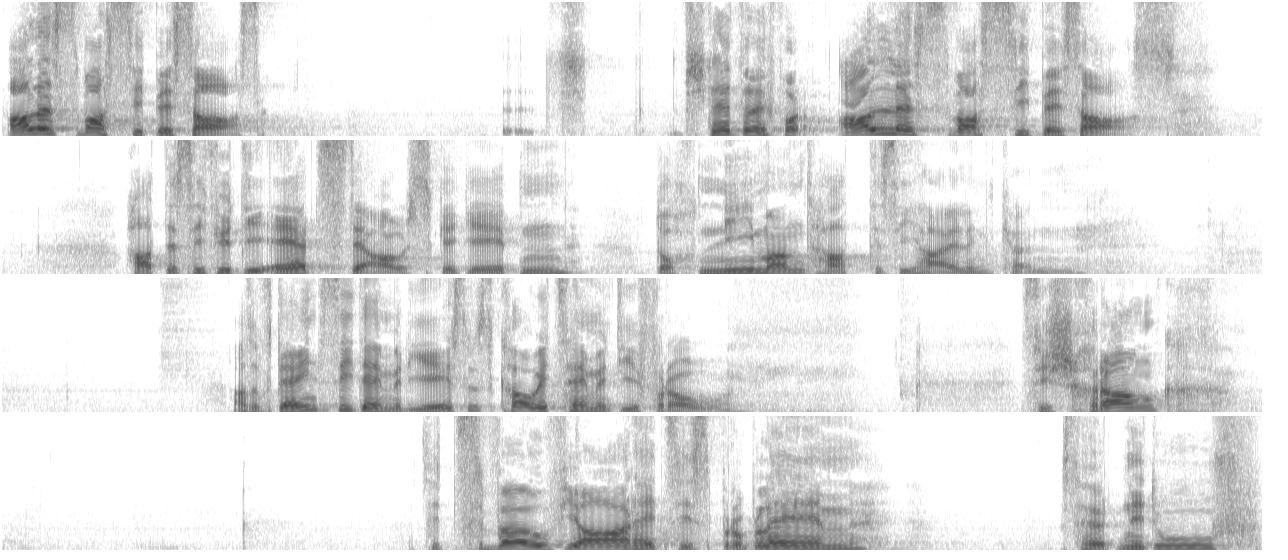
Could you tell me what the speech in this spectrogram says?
Alles, was sie besaß, stellt euch vor, alles, was sie besaß, hatte sie für die Ärzte ausgegeben, doch niemand hatte sie heilen können. Also auf der einen Seite haben wir Jesus gehabt, jetzt haben wir die Frau. Sie ist krank, Seit zwölf Jahren hat sie ein Problem. Es hört nicht auf.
